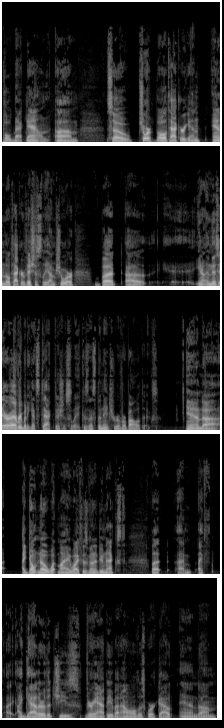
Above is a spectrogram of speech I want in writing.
pulled back down. Um, so sure, they'll attack her again and they'll attack her viciously, I'm sure. But, uh, you know, in this era, everybody gets attacked viciously because that's the nature of our politics. And, uh, I don't know what my wife is going to do next, but I'm, I, I, I gather that she's very happy about how all this worked out and, um,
